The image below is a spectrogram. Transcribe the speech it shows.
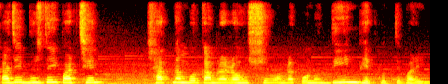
কাজে বুঝতেই পারছেন সাত নম্বর কামরার রহস্য আমরা কোনো দিন ভেদ করতে পারিনি।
